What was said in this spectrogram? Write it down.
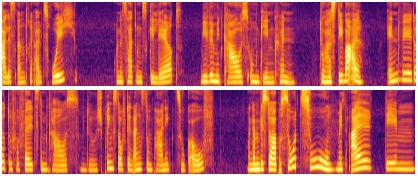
alles andere als ruhig und es hat uns gelehrt, wie wir mit Chaos umgehen können. Du hast die Wahl. Entweder du verfällst im Chaos und du springst auf den Angst- und Panikzug auf und dann bist du aber so zu mit all dem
